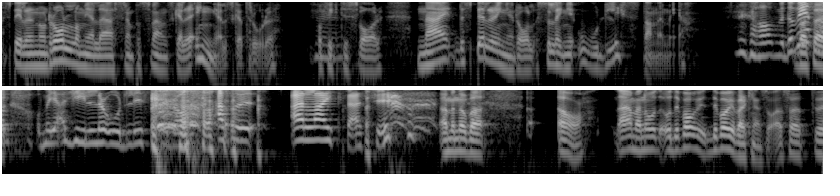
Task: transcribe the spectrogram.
spelar det någon roll om jag läser den på svenska eller engelska tror du? Och fick till svar, nej det spelar ingen roll så länge ordlistan är med. Ja, men då vet man, oh, men jag gillar ordlistor då. alltså, I like that shit. Ja men då bara, ja. Nej men och, och det, var, det var ju verkligen så. Alltså att eh,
